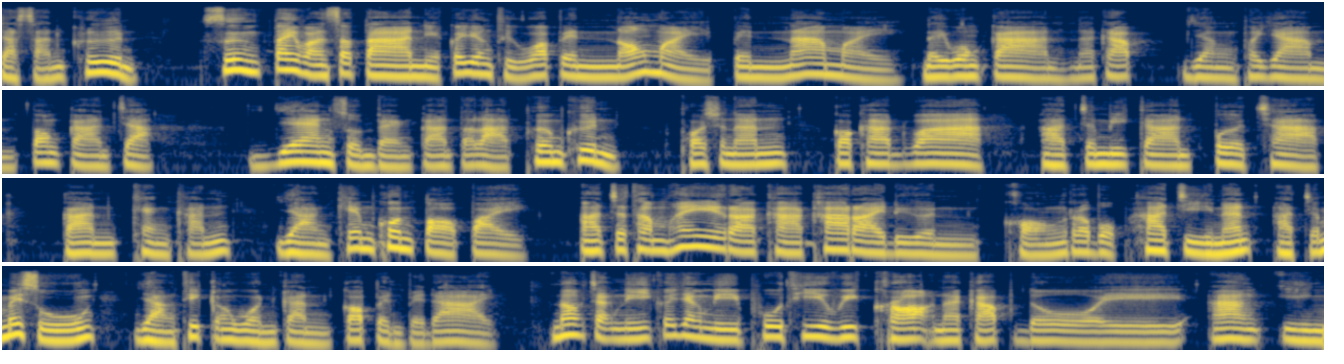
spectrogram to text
จัดสรรคลื่น ซึ่งไต้หวันสตาร์เนี่ยก็ยังถือว่าเป็นน้องใหม่ เป็นหน้าใหม่ในวงการนะครับ ยังพยายามต้องการจะแย่งส่วนแบ่งการตลาดเพิ่มขึ้น เพราะฉะนั้นก็คาดว่า อาจจะมีการเปิดฉากการแข่งขันอย่างเข้มข้นต่อไป อาจจะทำให้ราคาค่ารายเดือนของระบบ 5G นั้นอาจจะไม่สูงอย่างที่กังวลกันก็เป็นไปได้ นอกจากนี้ก็ยังมีผู้ที่วิเคราะห์นะครับ โดยอ้างอิง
